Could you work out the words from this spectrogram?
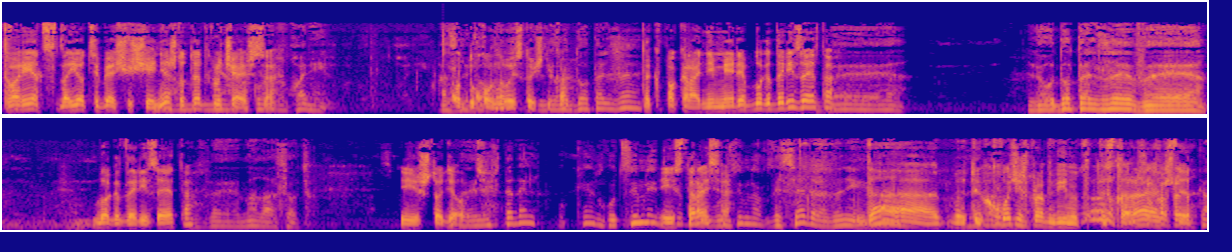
Творец дает тебе ощущение, что ты отключаешься от духовного источника. Так, по крайней мере, благодари за это. Благодари за это. И что делать? И старайся. Да, ты хочешь продвинуться, ты стараешься. Хорошо, хорошо.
